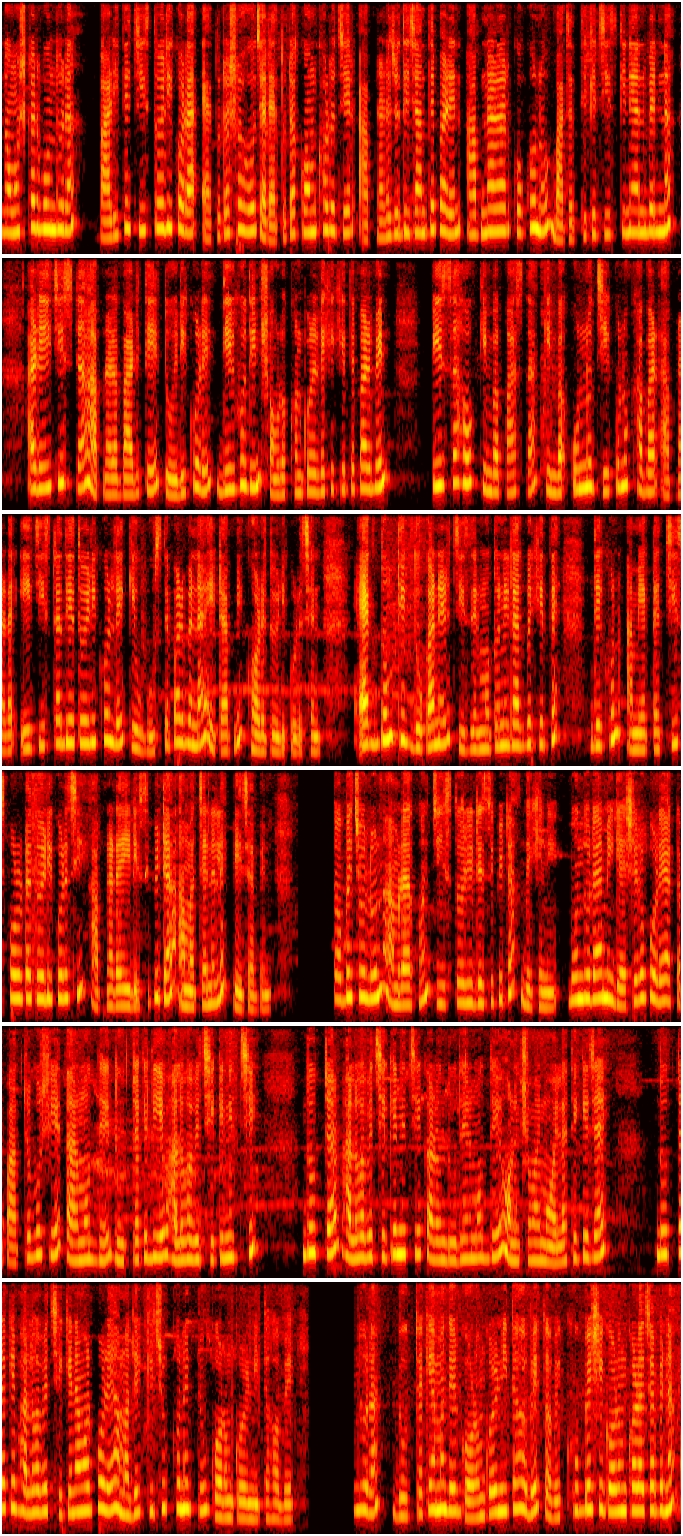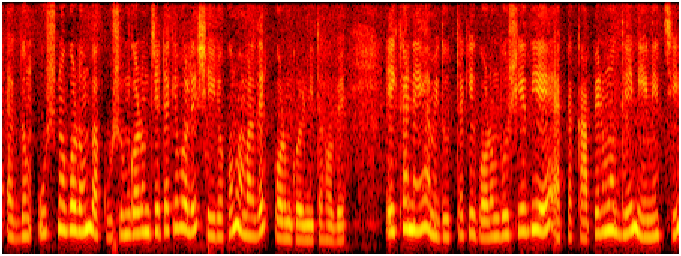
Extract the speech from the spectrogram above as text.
নমস্কার বন্ধুরা, বাড়িতে চিজ তৈরি করা এতটা সহজ আর এতটা কম খরচের আপনারা যদি জানতে পারেন, আপনারা আর কখনও বাজার থেকে চিজ কিনে আনবেন না। আর এই চিজটা আপনারা বাড়িতে তৈরি করে দীর্ঘদিন সংরক্ষণ করে রেখে খেতে পারবেন। পিৎজা হোক কিংবা পাস্তা কিংবা অন্য যে কোনো খাবার আপনারা এই চিজটা দিয়ে তৈরি করলে কেউ বুঝতে পারবে না এটা আপনি ঘরে তৈরি করেছেন। একদম ঠিক দোকানের চিজের মতনই লাগবে খেতে। দেখুন, আমি একটা চিজ পরোটা তৈরি করেছি, আপনারা এই রেসিপিটা আমার চ্যানেলে পেয়ে যাবেন। তবে চলুন, আমরা এখন চিজ তৈরির রেসিপিটা দেখে নিই। বন্ধুরা, আমি গ্যাসের উপরে একটা পাত্র বসিয়ে তার মধ্যে দুধটাকে দিয়ে ভালোভাবে ছেঁকে নিচ্ছি। দুধটা ভালোভাবে ছেঁকে নিচ্ছি কারণ দুধের মধ্যে অনেক সময় ময়লা থেকে যায়। দুধটাকে ভালোভাবে ছেঁকে নেওয়ার পরে আমাদের কিছুক্ষণ একটু গরম করে নিতে হবে। বন্ধুরা, দুধটাকে আমাদের গরম করে নিতে হবে, তবে খুব বেশি গরম করা যাবে না। একদম উষ্ণ গরম বা কুসুম গরম যেটাকে বলে সেই রকম আমাদের গরম করে নিতে হবে। এইখানে আমি দুধটাকে গরম বসিয়ে দিয়ে একটা কাপের মধ্যে নিয়ে নিচ্ছি।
